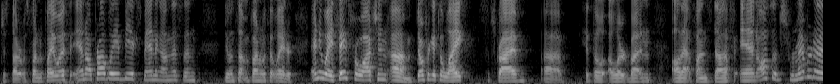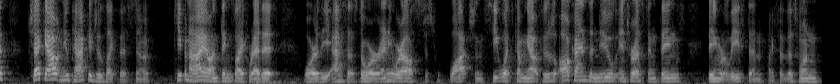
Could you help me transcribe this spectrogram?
just thought it was fun to play with, and I'll probably be expanding on this and doing something fun with it later. Anyway, thanks for watching. Um, don't forget to like, subscribe, uh, hit the alert button, all that fun stuff. And also just remember to check out new packages like this. You know, keep an eye on things like Reddit or the asset store or anywhere else. Just watch and see what's coming out because there's all kinds of new interesting things being released. And like I said, this one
